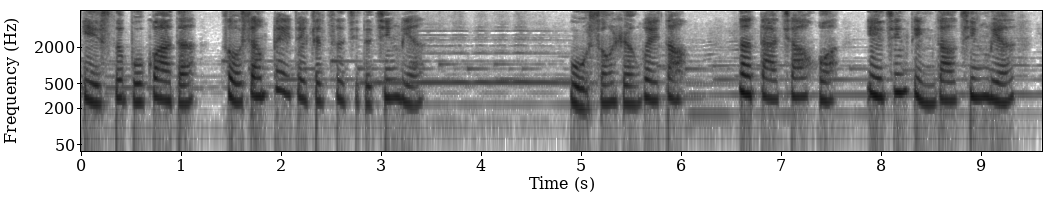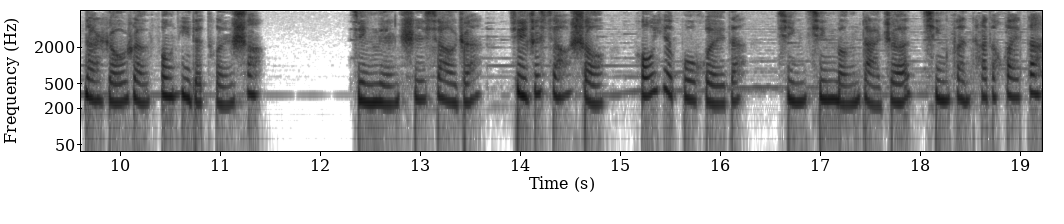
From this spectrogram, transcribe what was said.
一丝不挂的走向背对着自己的金莲。武松人未到，那大家伙已经顶到金莲那柔软丰腻的臀上。金莲嗤笑着，举着小手，头也不回的轻轻猛打着侵犯他的坏蛋。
